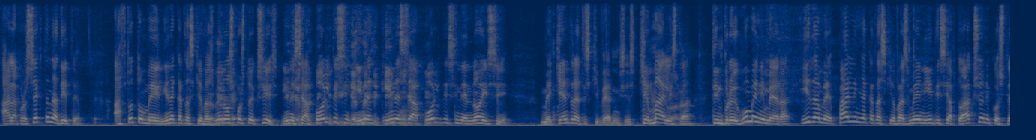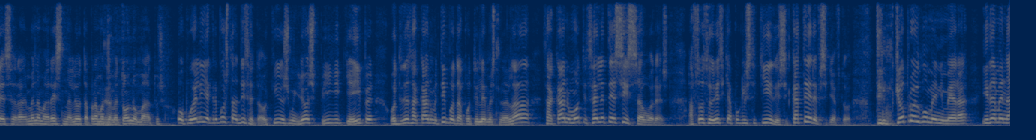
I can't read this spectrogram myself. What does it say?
Αλλά προσέξτε να δείτε. Αυτό το mail είναι κατασκευασμένο ως Δηλαδή, προς το εξής. Είναι, είχε σε θετική- απόλυτη, είχε συν- είναι, θετική είναι σε υποδοχή. απόλυτη συνεννόηση με κέντρα της κυβέρνησης και μάλιστα Ωραία. την προηγούμενη μέρα είδαμε πάλι μια κατασκευασμένη είδηση από το Action 24. Εμένα μου αρέσει να λέω τα πράγματα με το όνομά τους, όπου έλεγε ακριβώς τα αντίθετα. Ο κύριος Μιλιός πήγε και είπε ότι δεν θα κάνουμε τίποτα από ό,τι λέμε στην Ελλάδα, θα κάνουμε ό,τι θέλετε εσείς στις αγορές. Αυτό θεωρήθηκε αποκλειστική είδηση. Κατέρευσε και αυτό. Την πιο προηγούμενη μέρα είδαμε ένα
